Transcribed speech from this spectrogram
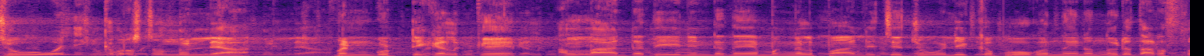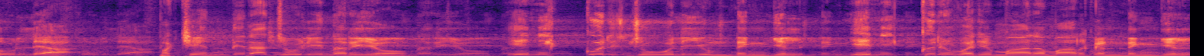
ജോലിക്ക് പ്രശ്നമൊന്നുമില്ല. പെൺകുട്ടികൾക്ക് അള്ളാന്റെ ദീനിന്റെ നിയമങ്ങൾ പാലിച്ച് ജോലിക്ക് പോകുന്നതിനൊന്നും ഒരു തടസ്സമില്ല പക്ഷെ എന്തിനാ ജോലി എന്നറിയോ? എനിക്കൊരു ജോലി ഉണ്ടെങ്കിൽ എനിക്കൊരു വരുമാന മാർഗം ഉണ്ടെങ്കിൽ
